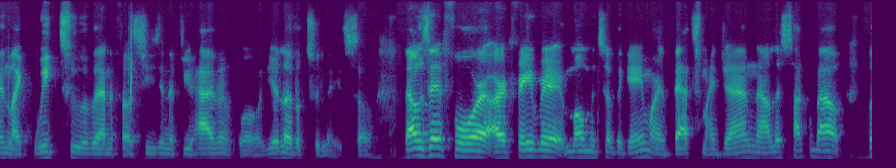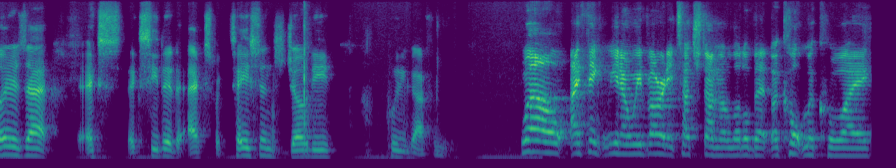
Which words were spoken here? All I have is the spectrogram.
in like week two of the NFL season. If you haven't, well, you're a little too late. So that was it for our favorite moments of the game, or that's my jam. Now let's talk about players that ex- exceeded expectations. Jody, who you got for me? Well, I think you know we've already touched on it a little bit, but Colt McCoy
